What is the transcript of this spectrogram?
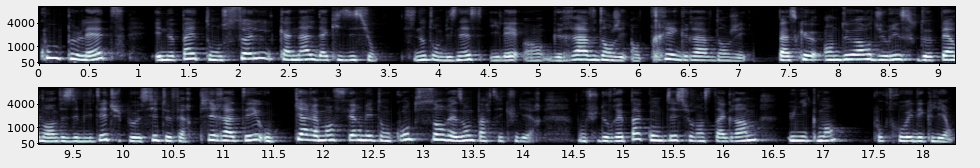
complète et ne pas être ton seul canal d'acquisition. Sinon, ton business, il est en grave danger, en très grave danger. Parce que en dehors du risque de perdre en visibilité, tu peux aussi te faire pirater ou carrément fermer ton compte sans raison particulière. Donc tu ne devrais pas compter sur Instagram uniquement pour trouver des clients.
